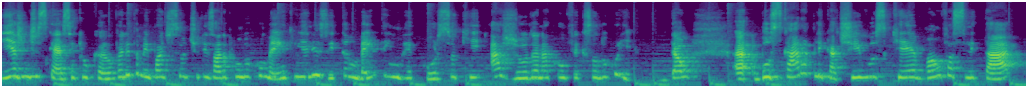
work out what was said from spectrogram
e a gente esquece que o Canva ele também pode ser utilizado para um documento e eles e também tem um recurso que ajuda na confecção do currículo. Então, uh, buscar aplicativos que vão facilitar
